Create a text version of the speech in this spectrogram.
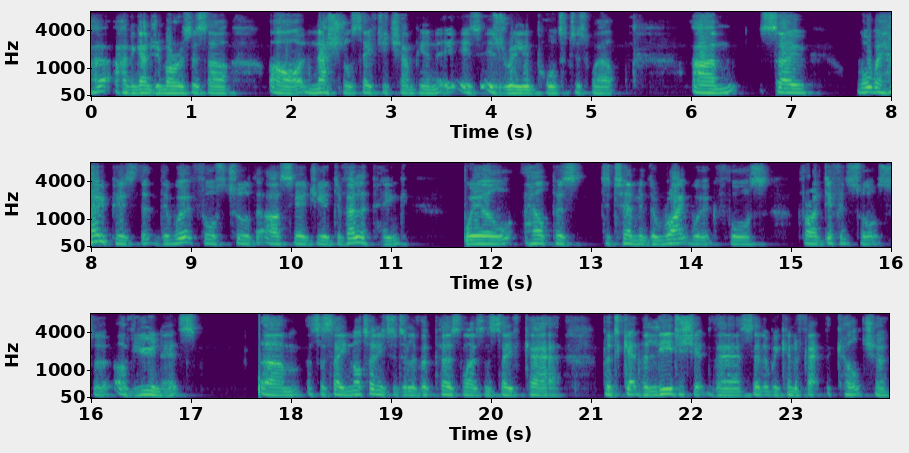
uh, having Andrew Morris as our, our national safety champion is, is really important as well. Um, so what we hope is that the workforce tool that RCOG are developing will help us determine the right workforce for our different sorts of, units. Um, as I say, not only to deliver personalised and safe care, but to get the leadership there so that we can affect the culture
